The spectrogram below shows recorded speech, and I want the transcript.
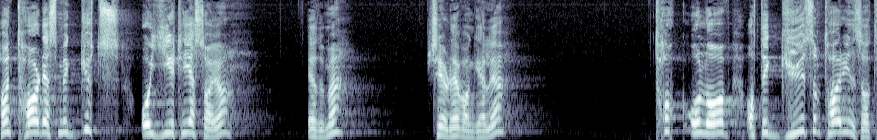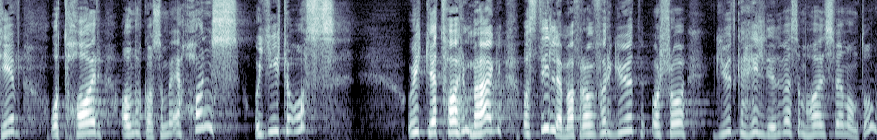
Han tar det som er Guds, og gir til Jesaja. Er du med? Ser du evangeliet? Takk og lov at det er Gud som tar initiativ og tar av noe som er hans, og gir til oss. Og ikke tar meg og stiller meg framfor Gud og se Gud, hva heldig du er som har Svein Anton.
